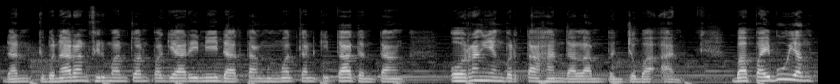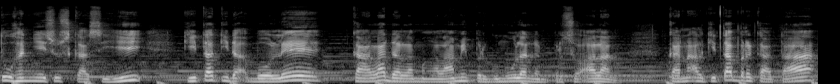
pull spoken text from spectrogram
Dan kebenaran firman Tuhan pagi hari ini datang menguatkan kita tentang orang yang bertahan dalam pencobaan. Bapak Ibu yang Tuhan Yesus kasihi, kita tidak boleh kalah dalam mengalami pergumulan dan persoalan. Karena Alkitab berkata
